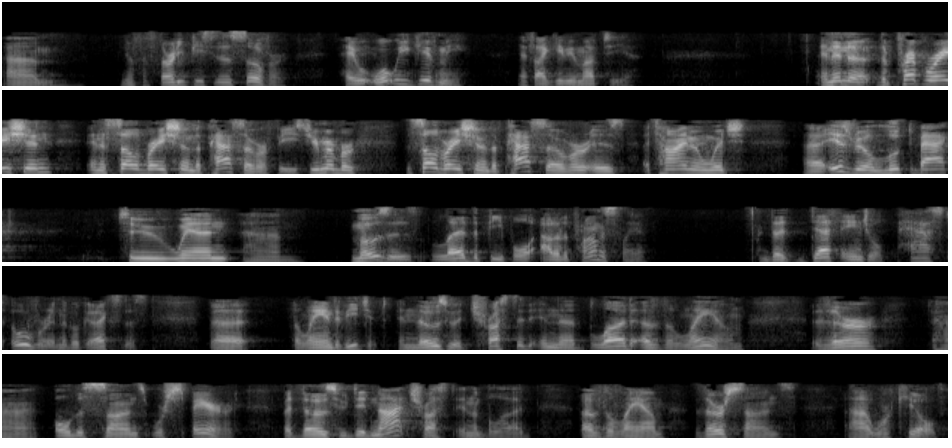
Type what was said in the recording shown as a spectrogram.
um, you know, for thirty pieces of silver. Hey, what will you give me if I give him up to you? And then the, the preparation and the celebration of the Passover feast. You remember the celebration of the Passover is a time in which uh, Israel looked back to when um, Moses led the people out of the promised land. The death angel passed over in the book of Exodus the, the land of Egypt. And those who had trusted in the blood of the Lamb, their uh, oldest sons were spared. But those who did not trust in the blood of the Lamb, their sons uh, were killed.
